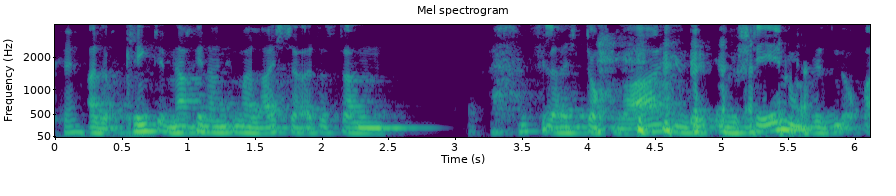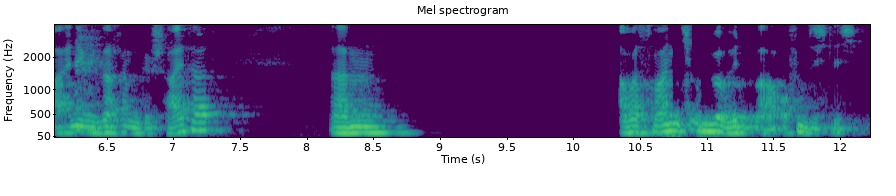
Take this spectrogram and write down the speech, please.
Okay. Also klingt im Nachhinein immer leichter, als es dann vielleicht doch war im, Bestehen und wir sind auch bei einigen Sachen gescheitert. Ähm, aber es war nicht unüberwindbar, offensichtlich.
